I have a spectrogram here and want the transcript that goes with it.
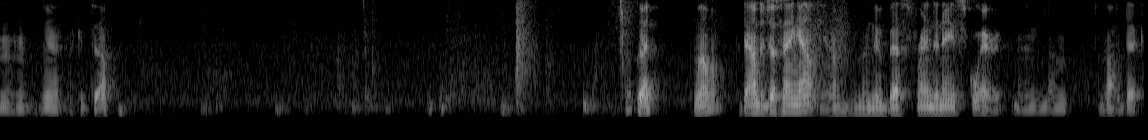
Mm-hmm. Yeah, I can tell. Okay. Well, down to just hang out, you know. You're my new best friend in A squared, and I'm I'm not a dick.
